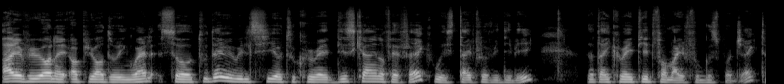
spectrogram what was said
Hi everyone, I hope you are doing well. So today we will see how to create this kind of effect with Tyflow VDB that I created for my Fungus project.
